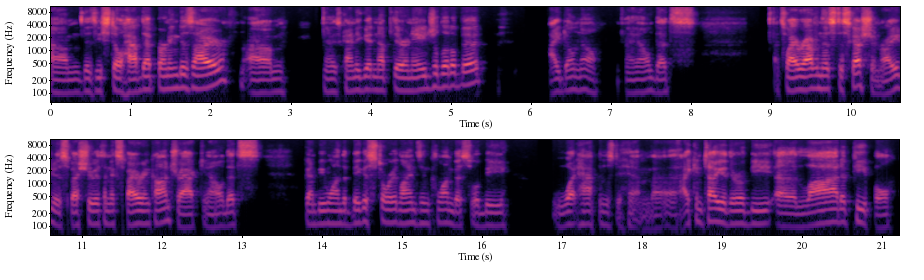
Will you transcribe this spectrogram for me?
Um, does he still have that burning desire? Um, he's kind of getting up there in age a little bit. I don't know. I know that's that's why we're having this discussion, right? Especially with an expiring contract. You know, that's going to be one of the biggest storylines in Columbus. Will be what happens to him. Uh, I can tell you there will be a lot of people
